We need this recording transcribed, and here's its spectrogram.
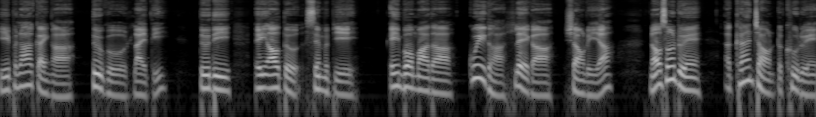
ရေပလားကင်ကသူ့ကိုလိုက်သည် သူသည်အိမ်အောက်သို့ဆင်းမပြေအိမ်ပေါ်မှသာကွေ့ကလှဲ့ကရှောင်လေရာ နောက်ဆုံးတွင် အခန်းချောင်တစ်ခုတွင်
